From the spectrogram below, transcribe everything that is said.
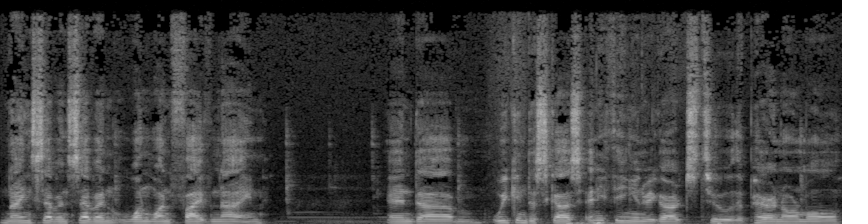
977 1159 and um, we can discuss anything in regards to the paranormal,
